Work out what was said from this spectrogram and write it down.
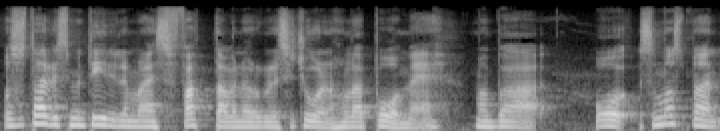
Och så tar det liksom en tid innan man ens fattar vad den organisationen håller på med. Man bara, och så måste man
